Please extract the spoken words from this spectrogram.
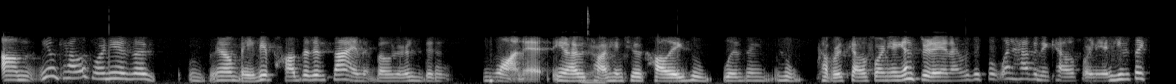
Um, you know, California is a, you know, maybe a positive sign that voters didn't want it. You know, I was yeah. talking to a colleague who lives in who covers California yesterday, and I was like, "But what happened in California?" And he was like,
